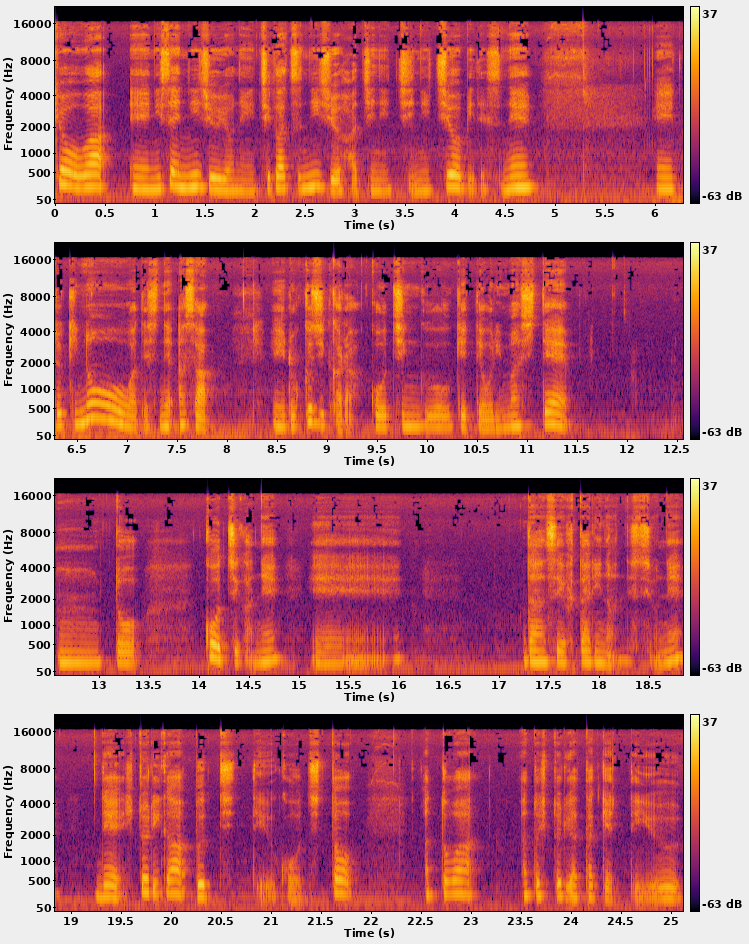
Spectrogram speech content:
今日は、えー、2024年1月28日日曜日ですね。えっ、ー、と、昨日はですね、朝、え、6時からコーチングを受けておりまして、うんと、コーチがね、えー、男性2人なんですよね。で、1人がブッチっていうコーチと、あとは、あと1人はタケっていう、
